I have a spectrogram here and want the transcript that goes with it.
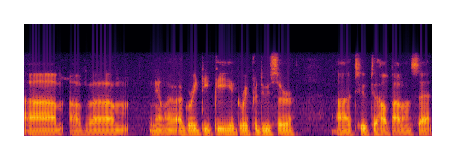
um, of um, you know a, great DP, a great producer uh, to to help out on set,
